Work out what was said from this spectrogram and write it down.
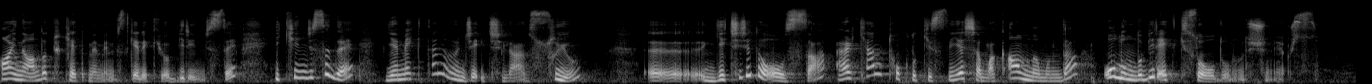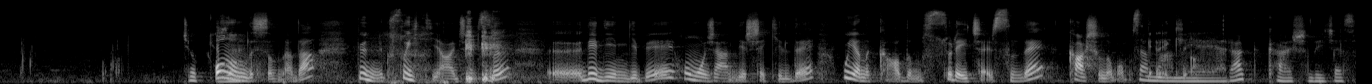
aynı anda tüketmememiz gerekiyor birincisi. İkincisi de yemekten önce içilen suyun e, geçici de olsa erken tokluk hissi yaşamak anlamında olumlu bir etkisi olduğunu düşünüyoruz. Çok güzel. Onun dışında da günlük su ihtiyacımızı e, dediğim gibi homojen bir şekilde uyanık kaldığımız süre içerisinde karşılamamız gerekiyor. zamanla yayarak karşılayacağız.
